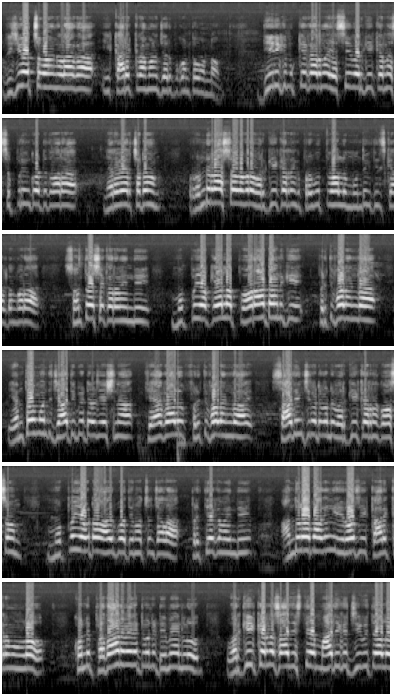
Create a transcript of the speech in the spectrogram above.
విజయోత్సవంలాగా ఈ కార్యక్రమాన్ని జరుపుకుంటూ ఉన్నాం. దీనికి ముఖ్య కారణం ఎస్సీ వర్గీకరణ సుప్రీంకోర్టు ద్వారా నెరవేర్చడం. రెండు రాష్ట్రాల్లో కూడా వర్గీకరణకి ప్రభుత్వాలు ముందుకు తీసుకెళ్ళడం కూడా సంతోషకరమైంది. ముప్పై ఒకేళ్ళ పోరాటానికి ప్రతిఫలంగా ఎంతోమంది జాతి బిడ్డలు చేసిన త్యాగాలు ప్రతిఫలంగా సాధించినటువంటి వర్గీకరణ కోసం ముప్పై ఒకటో ఆవిర్భావ దినోత్సవం చాలా ప్రత్యేకమైంది. అందులో భాగంగా ఈరోజు ఈ కార్యక్రమంలో కొన్ని ప్రధానమైనటువంటి డిమాండ్లు వర్గీకరణ సాధిస్తే మాదిగ జీవితాలు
